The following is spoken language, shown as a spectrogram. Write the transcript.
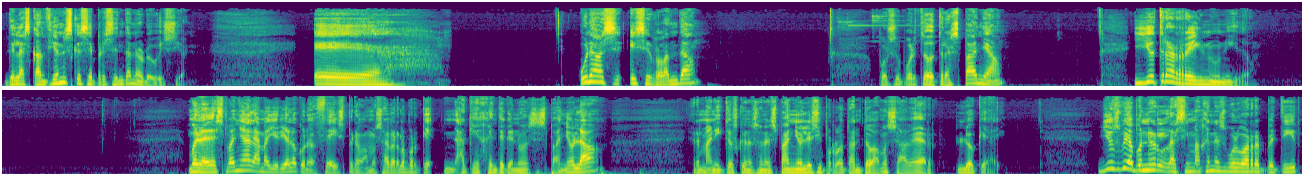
de las canciones que se presentan en Eurovisión. Eh, una es Irlanda, por supuesto otra España y otra Reino Unido. Bueno, de España la mayoría lo conocéis, pero vamos a verlo porque aquí hay gente que no es española, hermanitos que no son españoles y por lo tanto vamos a ver lo que hay. Yo os voy a poner las imágenes, vuelvo a repetir,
